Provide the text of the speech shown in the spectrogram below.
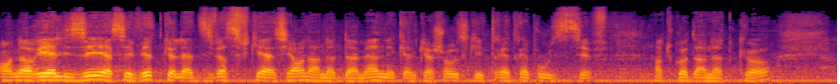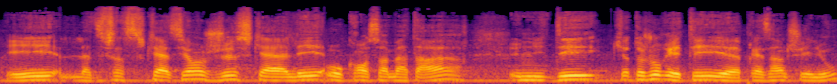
On a réalisé assez vite que la diversification dans notre domaine est quelque chose qui est très, très positif, en tout cas dans notre cas. Et la diversification jusqu'à aller au consommateur, une idée qui a toujours été euh, présente chez nous,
